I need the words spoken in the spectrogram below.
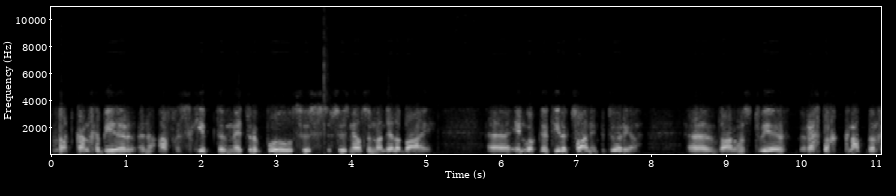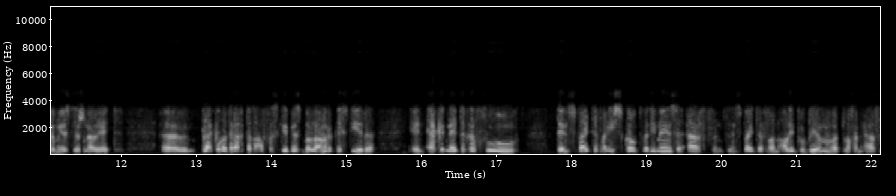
wat kan gebeur in 'n afgeskeepte metropool soos soos Nelson Mandela Bay. Eh uh, en ook natuurlik Tshwane, Pretoria. Eh uh, waar ons twee regtig knap burgemeesters nou het. Eh uh, plekke wat regtig afgeskeep is, belangrike stede en ek het net 'n gevoel ten spyte van die skuld wat die mense erf en ten spyte van al die probleme wat hulle gaan erf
